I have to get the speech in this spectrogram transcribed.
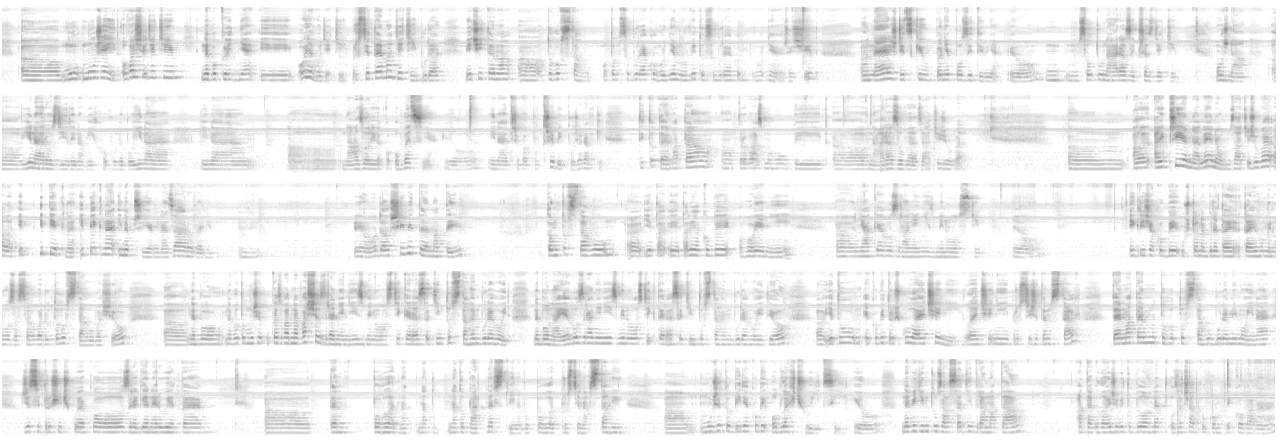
může jít o vaše děti, nebo klidně i o jeho děti. Prostě téma dětí bude větší téma uh, toho vztahu. O tom se bude jako hodně mluvit, to se bude jako hodně řešit. Uh, ne vždycky úplně pozitivně, jo. Jsou tu nárazy přes děti. Možná uh, jiné rozdíly na výchovu, nebo jiné, jiné názory jako obecně, jo. Jiné třeba potřeby, požadavky tyto témata uh, pro vás mohou být uh, nárazové, zátěžové. Um, ale a i příjemné, nejenom zátěžové, ale i, i pěkné, i pěkné, i nepříjemné zároveň. Um, jo, dalšími tématy v tomto vztahu uh, je, ta, je tady jakoby hojení uh, nějakého zranění z minulosti. Jo, i když jakoby už to nebude ta, ta jeho minulost zasahovat do toho vztahu vašeho, uh, nebo, nebo to může ukazovat na vaše zranění z minulosti, které se tímto vztahem bude hojit, nebo na jeho zranění z minulosti, které se tímto vztahem bude hojit, jo. Uh, je tu jakoby trošku léčení, léčení prostě, že ten vztah, tématem tohoto vztahu bude mimo jiné, že si trošičku jako zregenerujete uh, ten pohled na, na, tu, na to partnerství nebo pohled prostě na vztahy. A může to být jakoby odlehčující, jo. Nevidím tu zásadní dramata a takhle, že by to bylo hned od začátku komplikované.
